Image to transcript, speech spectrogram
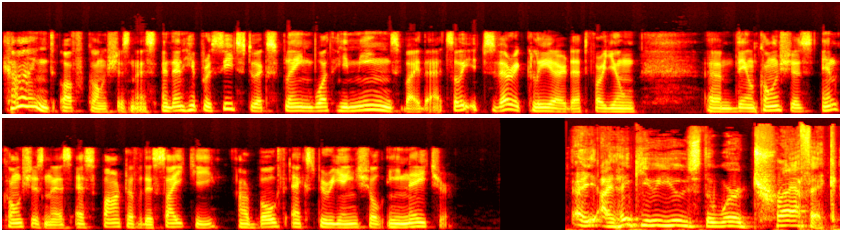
kind of consciousness, and then he proceeds to explain what he means by that. So it's very clear that for Jung, um, the unconscious and consciousness as part of the psyche are both experiential in nature. I, I think you used the word traffic,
